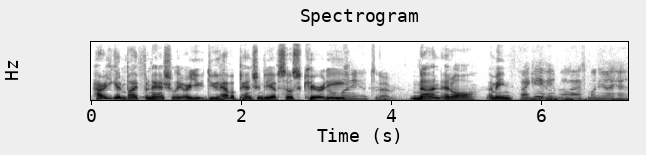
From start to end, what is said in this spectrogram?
How are you getting by financially? Are you do you have a pension? Do you have Social Security? No money whatsoever. None at all. I mean, I gave him the last money I had.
